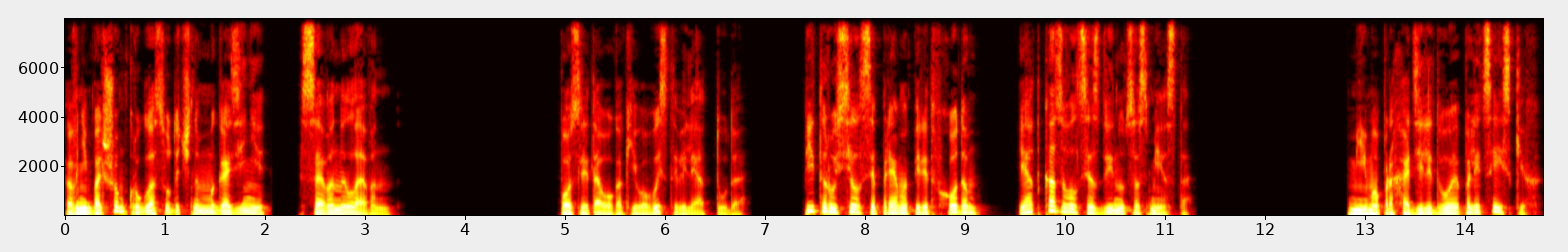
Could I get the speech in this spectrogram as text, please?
в небольшом круглосуточном магазине 7-Eleven. После того, как его выставили оттуда, Питер уселся прямо перед входом и отказывался сдвинуться с места. Мимо проходили двое полицейских,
